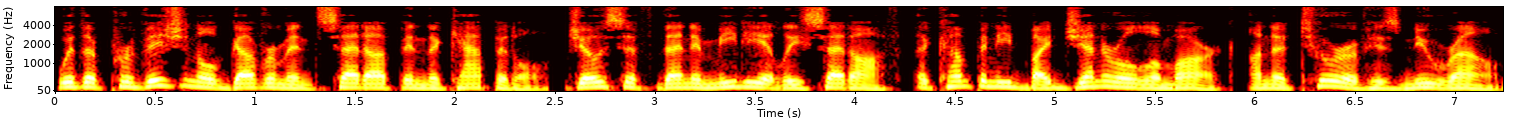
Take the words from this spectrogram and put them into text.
With a provisional government set up in the capital, Joseph then immediately set off, accompanied by General Lamarque, on a tour of his new realm.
